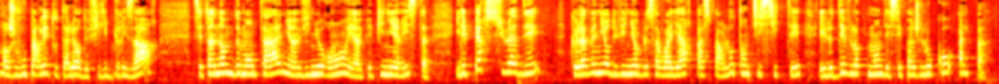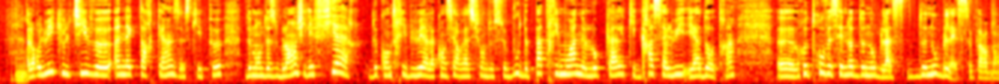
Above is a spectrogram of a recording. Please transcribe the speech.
Alors, je vous parlais tout à l'heure de Philippe Grisard. C'est un homme de montagne, un vigneron et un pépiniériste. Il est persuadé que l'avenir du vignoble savoyard passe par l'authenticité et le développement des cépages locaux alpins. Alors lui cultive euh, un hectare 15, ce qui est peu, de mondeuse blanche. Il est fier de contribuer à la conservation de ce bout de patrimoine local qui, grâce à lui et à d'autres, hein, euh, retrouve ses notes de noblesse. De noblesse pardon.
